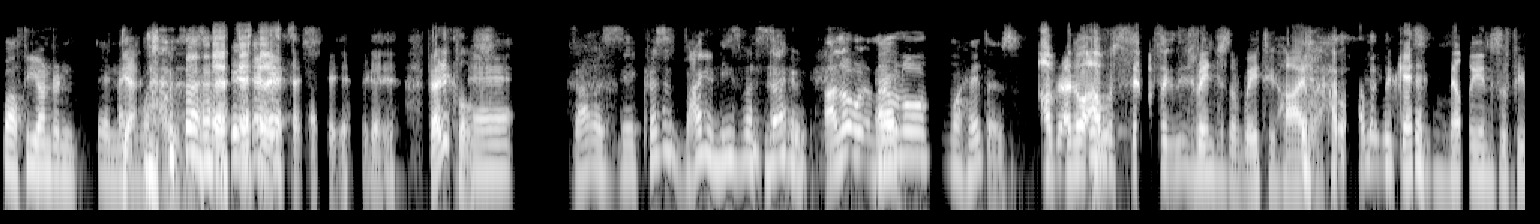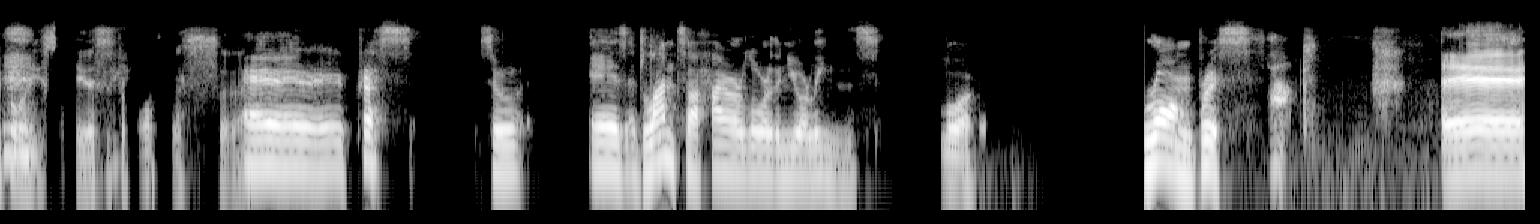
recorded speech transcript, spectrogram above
Well, 391,000. okay, okay, okay. Very close. Uh, that was uh, Chris is banging these ones now. I know. I Uh, don't know where my head is. I, I know. I was, I was thinking these ranges are way too high. Like, how, how are we getting millions of people in each city? This is preposterous. So, Uh, Chris, so is Atlanta higher or lower than New Orleans? Lower. Wrong, Bruce. Fuck. uh,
